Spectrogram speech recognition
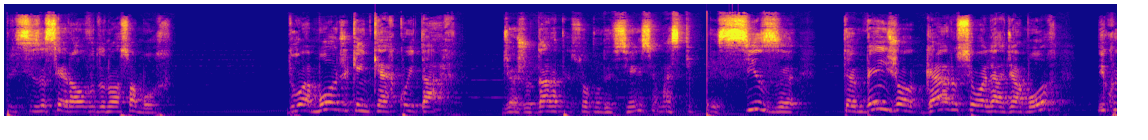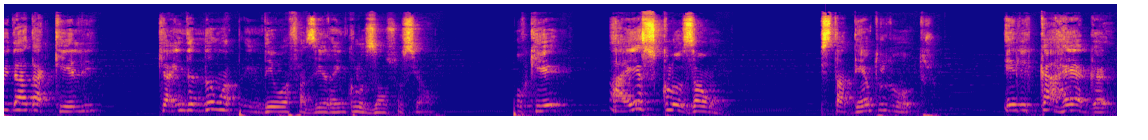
precisa ser alvo do nosso amor. Do amor de quem quer cuidar de ajudar a pessoa com deficiência, mas que precisa também jogar o seu olhar de amor e cuidar daquele que ainda não aprendeu a fazer a inclusão social. Porque a exclusão está dentro do outro. Ele carrega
